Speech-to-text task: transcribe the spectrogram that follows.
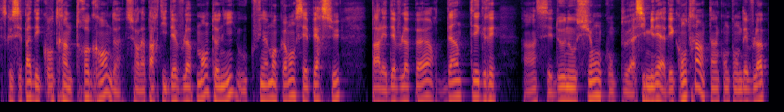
Est-ce que c'est pas des contraintes trop grandes sur la partie développement, Tony, ou finalement comment c'est perçu par les développeurs d'intégrer hein, ces deux notions qu'on peut assimiler à des contraintes hein, quand on développe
